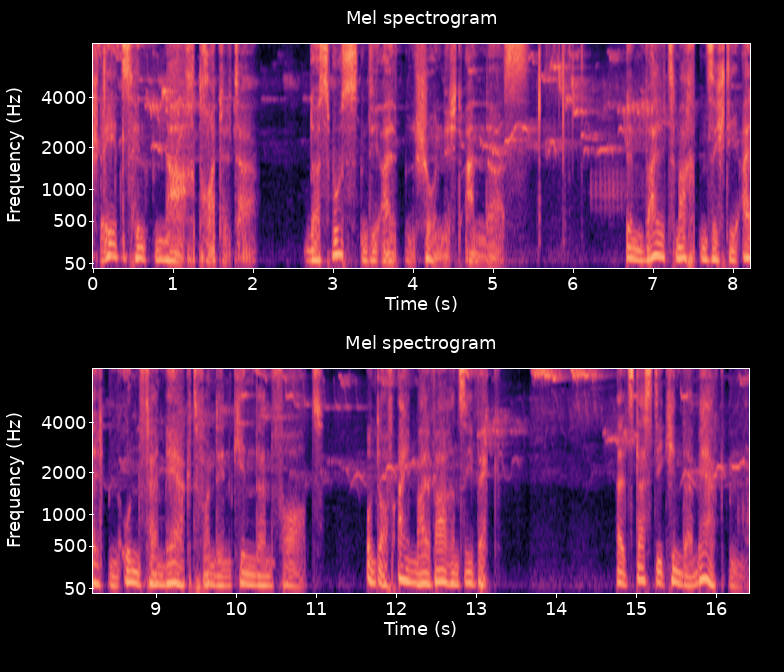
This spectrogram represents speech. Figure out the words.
stets hinten nach trottelte. Das wussten die Alten schon nicht anders. Im Wald machten sich die Alten unvermerkt von den Kindern fort, und auf einmal waren sie weg. Als das die Kinder merkten,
